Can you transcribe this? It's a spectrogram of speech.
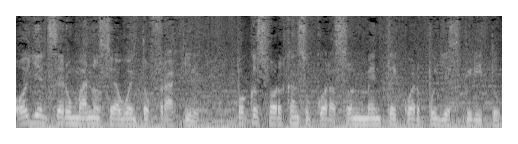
Hoy el ser humano se ha vuelto frágil. Pocos forjan su corazón, mente, cuerpo y espíritu.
